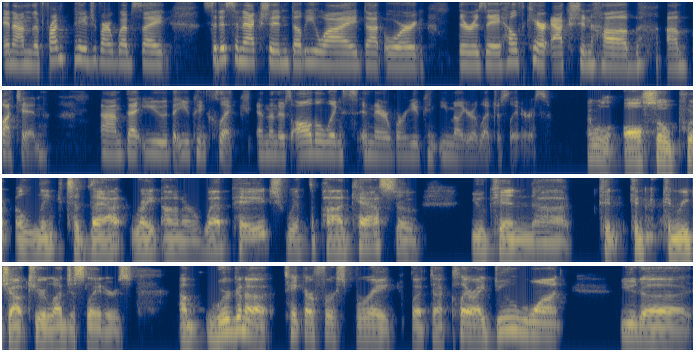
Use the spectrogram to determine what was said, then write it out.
and on the front page of our website, citizenactionwi.org, there is a healthcare action hub um, button. Um, that you that you can click and then there's all the links in there where you can email your legislators I will also put a link to that right on our web page with the podcast, so you can uh, can, can can reach out to your legislators. Um, we're gonna take our first break, but uh, Claire, I do want you to,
